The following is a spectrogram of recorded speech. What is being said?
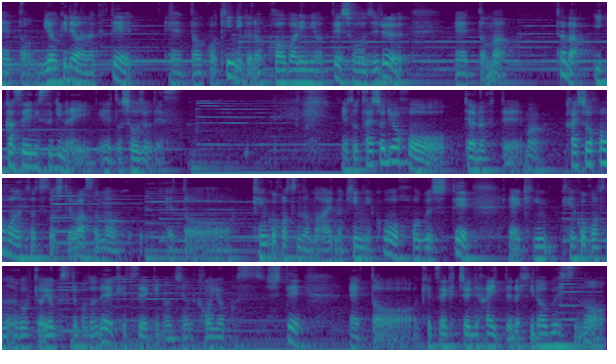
えっ、と病気ではなくてえっ、とこう筋肉のこわばりによって生じる。えっ、とまあただ一過性に過ぎない、えーと、症状です。えーと、対症療法ではなくて、まあ、解消方法の一つとしてはその、えーと、肩甲骨の周りの筋肉をほぐして、えー、肩甲骨の動きを良くすることで血液の循環を良くして、えー、と血液中に入っている疲労物質の、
